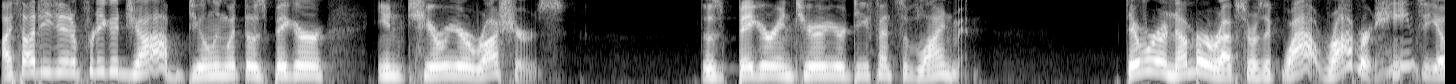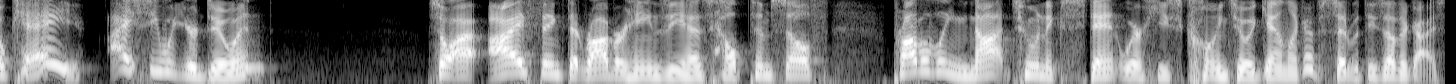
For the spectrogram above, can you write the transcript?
I thought he did a pretty good job dealing with those bigger interior rushers, those bigger interior defensive linemen there were a number of reps where I was like, wow, Robert Hainsey, okay. I see what you're doing. So I, I think that Robert Hainsey has helped himself, probably not to an extent where he's going to, again, like I've said with these other guys,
